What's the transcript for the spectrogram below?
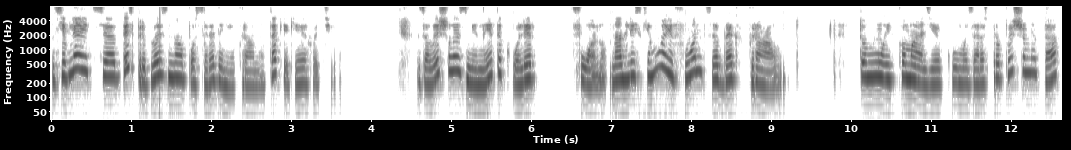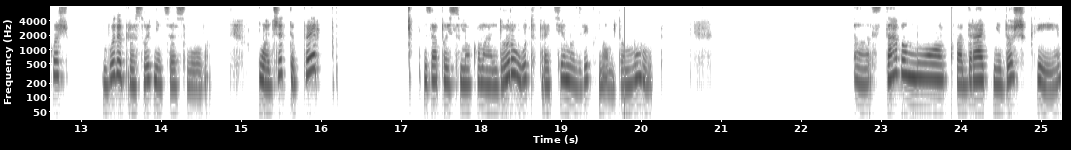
з'являється десь приблизно посередині екрану, так як я і хотіла. Залишилось змінити колір фону. На англійській мові фон це background. Тому і в команді, яку ми зараз пропишемо, також буде присутнє це слово. Отже, тепер записуємо команду root, працюємо з вікном, тому root. Ставимо квадратні дошки.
